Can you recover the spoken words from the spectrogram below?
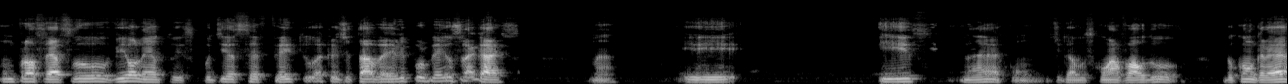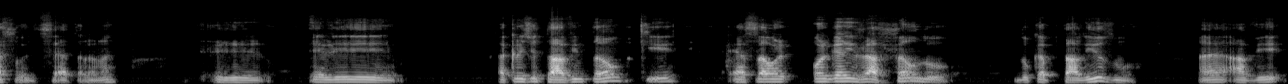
um processo violento. Isso podia ser feito, acreditava ele, por meios legais. Né? E, e né, com, digamos, com aval do, do Congresso, etc. Né? Ele acreditava, então, que essa organização do, do capitalismo né, havia,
